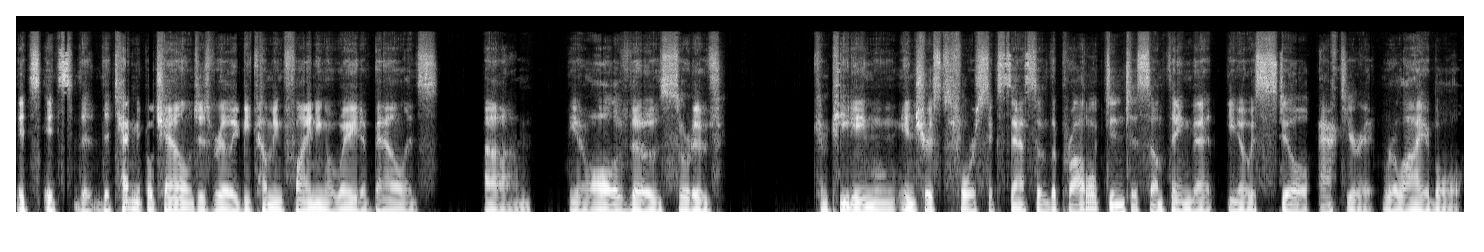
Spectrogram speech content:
It's, it's the, the technical challenge is really becoming finding a way to balance, um, you know, all of those sort of competing interests for success of the product into something that you know is still accurate reliable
